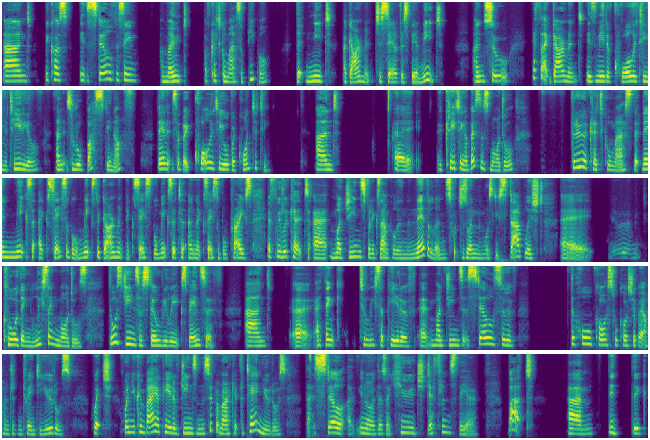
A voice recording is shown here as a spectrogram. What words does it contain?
and because it's still the same amount of critical mass of people that need a garment to service their need. And so if that garment is made of quality material and it's robust enough, then it's about quality over quantity. And uh, creating a business model through a critical mass that then makes it accessible, makes the garment accessible, makes it an accessible price. If we look at uh, Mud Jeans, for example, in the Netherlands, which is one of the most established uh, clothing leasing models, those jeans are still really expensive. And uh, I think to lease a pair of uh, mud jeans, it's still sort of the whole cost will cost you about 120 euros, which when you can buy a pair of jeans in the supermarket for 10 euros, that's still, uh, you know, there's a huge difference there. But um, the the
